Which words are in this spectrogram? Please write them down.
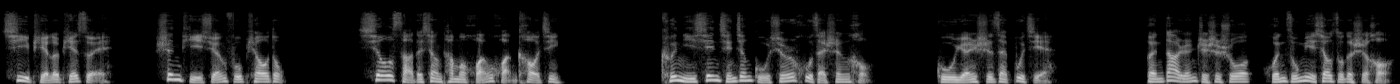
气撇了撇嘴，身体悬浮飘动，潇洒的向他们缓缓靠近。可你先前将古轩儿护在身后，古元实在不解。本大人只是说，魂族灭萧族的时候，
